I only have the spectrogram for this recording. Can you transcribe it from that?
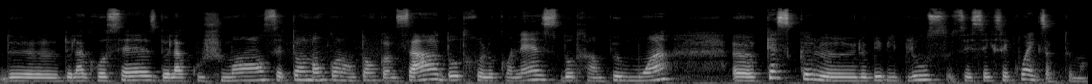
de, de, la grossesse, de l'accouchement. C'est un nom qu'on entend comme ça, d'autres le connaissent, d'autres un peu moins. Euh, Qu'est-ce que le, baby blues C'est quoi exactement?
